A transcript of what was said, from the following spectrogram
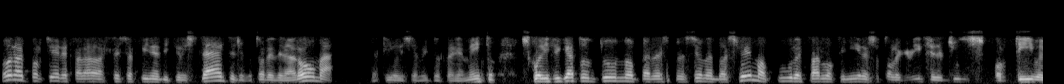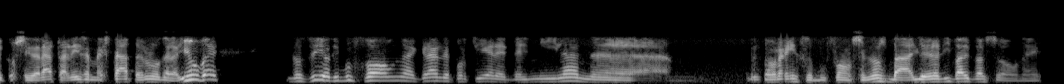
Ora il portiere farà la stessa fine di Cristante, giocatore della Roma, nativo di servizio al tagliamento, squalificato un turno per l'espressione blasfema oppure farlo finire sotto le grinfie del giudice sportivo e considerata lesa maestà per uno della Juve. Lo zio di Buffon, grande portiere del Milan, eh, Lorenzo Buffon se non sbaglio, era di Valvasone.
